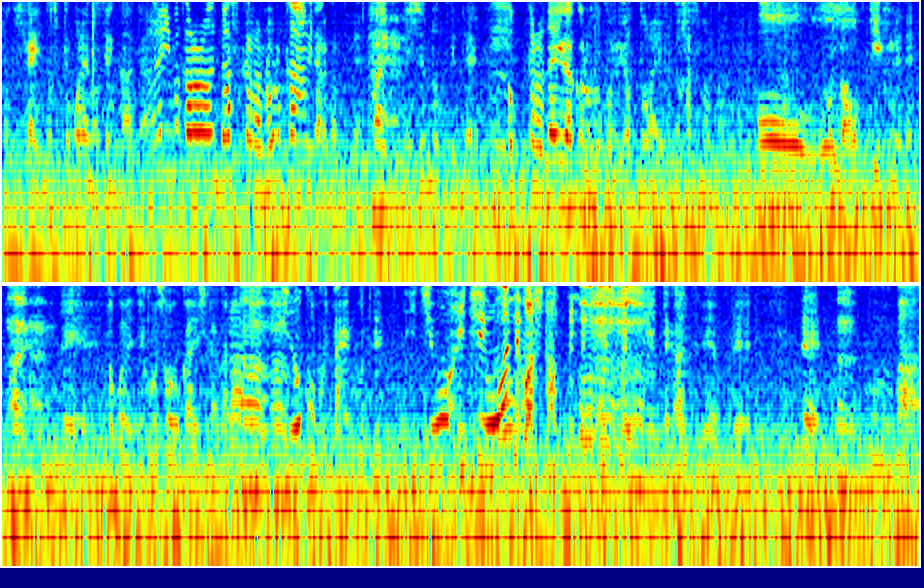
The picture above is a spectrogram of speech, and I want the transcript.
の機会に乗せてもらえませんかって「あ今から出すから乗るか」みたいな感じで、はいはい。一緒に乗っけて、ん。そっから大学の僕のヨットライフが始まったんですよ。今度は大きい船で。はいはいでそこで自己紹介しながら、うんうん一応国体もで一応一応は出ましたって、うんうんうん って感じでやって。で、うん。うん、まあ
